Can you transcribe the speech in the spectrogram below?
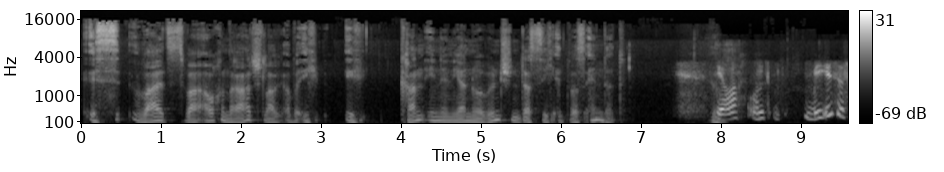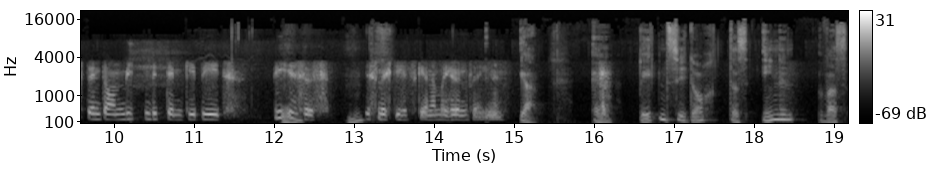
es war jetzt zwar auch ein Ratschlag, aber ich, ich, kann Ihnen ja nur wünschen, dass sich etwas ändert. Ja, ja und wie ist es denn dann mit, mit dem Gebet? Wie mhm. ist es? Mhm. Das möchte ich jetzt gerne mal hören von Ihnen. Ja, äh, beten Sie doch, dass Ihnen was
